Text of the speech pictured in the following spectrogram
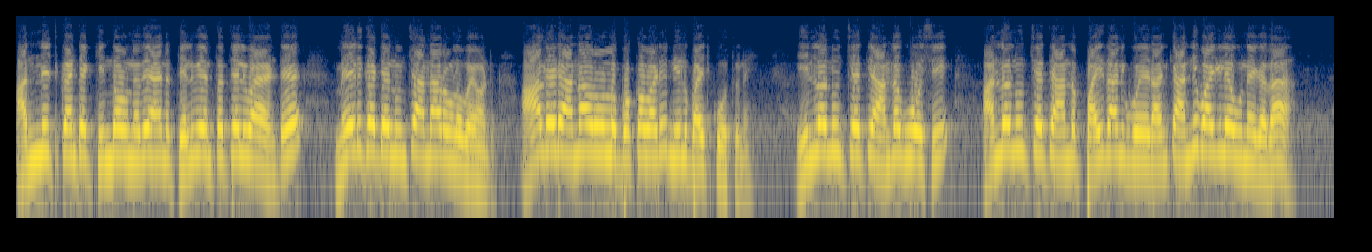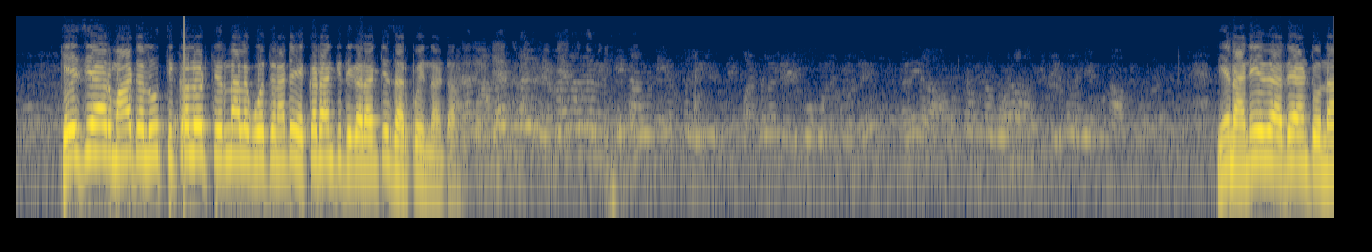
అన్నిటికంటే కింద ఉన్నది ఆయన తెలివి ఎంత తెలివి అంటే మేడిగడ్డ నుంచి అన్నారంలో పోయామంట. ఆల్రెడీ అన్నారంలో బొక్కబడి నీళ్ళు బయటకు పోతున్నాయి. ఇండ్ల నుంచి అయితే అండ్లకు పోసి అండ్ల నుంచి అయితే అండ పైదానికి పోయడానికి అన్ని బగిలే ఉన్నాయి కదా. కేసీఆర్ మాటలు తిక్కలోటి తిరణాలకు పోతున్నట్టే ఎక్కడానికి దిగడానికి సరిపోయిందంట. నేను అనేది అదే అంటున్నా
